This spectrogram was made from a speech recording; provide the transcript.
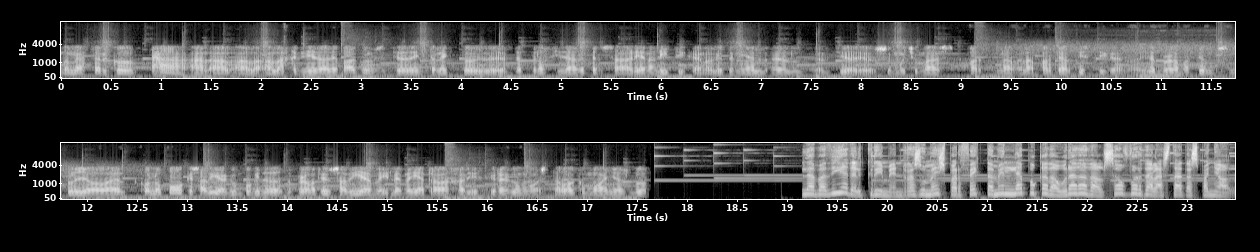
no me acerco a, a- a- a la, genialidad de Paco en el sentido de intelecto y de, velocidad de pensar y analítica, ¿no? Que tenía el, el, el tío. Yo soy mucho más par- la, la parte artística, ¿no? Y de programación siempre lo llevaba él. Con lo poco que sabía, que un poquito de, programación sabía, le veía trabajar y era como, estaba como años luz. L'abadia del crimen resumeix perfectament l'època daurada del software de l'estat espanyol.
